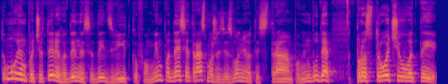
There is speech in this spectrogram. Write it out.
Тому він по 4 години сидить з Віткофом, він по 10 разів може зізвонюватись з Трампом, він буде прострочувати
